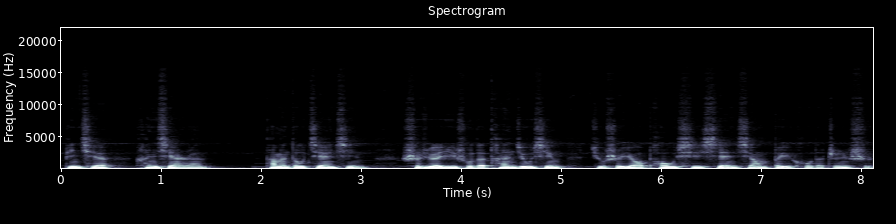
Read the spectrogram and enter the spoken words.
并且很显然，他们都坚信视觉艺术的探究性。就是要剖析现象背后的真实。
